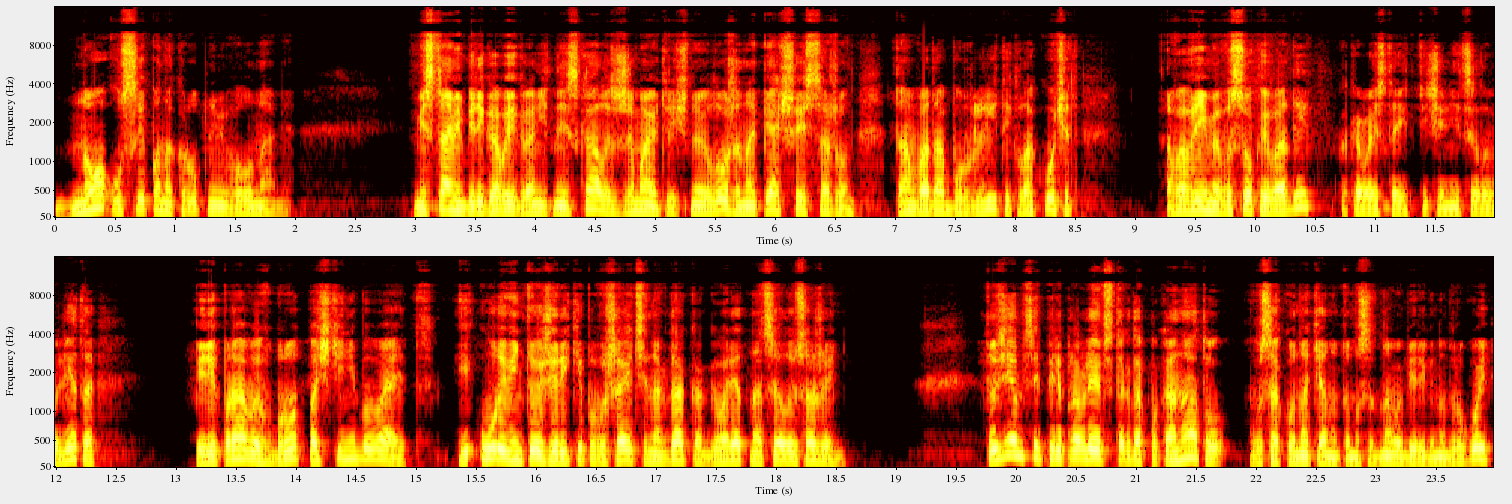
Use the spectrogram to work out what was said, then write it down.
Дно усыпано крупными валунами. Местами береговые гранитные скалы сжимают речное ложе на 5-6 сажен. Там вода бурлит и клокочет. Во время высокой воды, каковая стоит в течение целого лета, переправы вброд почти не бывает, и уровень той же реки повышается иногда, как говорят, на целую сажень. Туземцы переправляются тогда по канату, высоко натянутому с одного берега на другой.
